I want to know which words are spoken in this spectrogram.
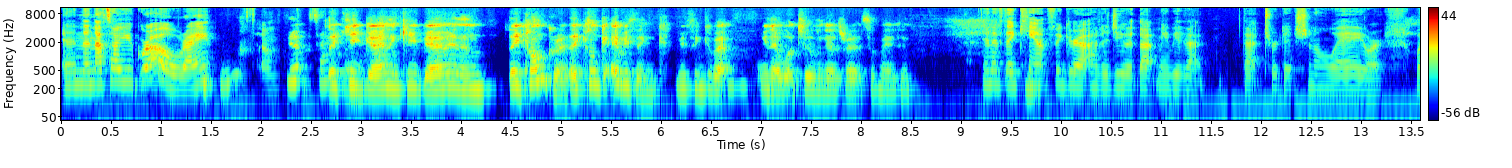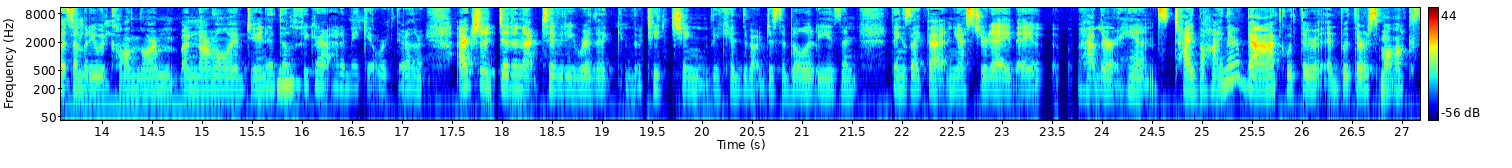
and then that's how you grow right so Yep. Exactly. They keep going and keep going and they conquer it. They conquer everything. You think about, Mm-hmm. you know, what children go through. It's amazing. and if they can't figure out how to do it that maybe that that traditional way or what somebody would call norm a normal way of doing it they'll figure out how to make it work their other way. I actually did an activity where they, they're teaching the kids about disabilities and things like that and yesterday they had their hands tied behind their back with their with their smocks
